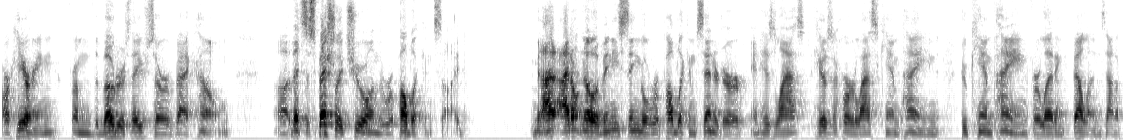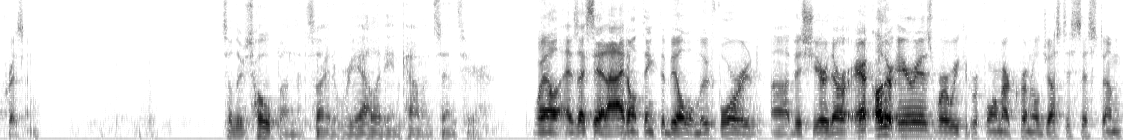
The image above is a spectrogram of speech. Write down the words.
are hearing from the voters they've served back home. Uh, that's especially true on the Republican side. I mean, I, I, don't know of any single Republican senator in his last, his or her last campaign who campaigned for letting felons out of prison. So there's hope on the side of reality and common sense here. Well, as I said, I don't think the bill will move forward uh, this year. There are other areas where we could reform our criminal justice system.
